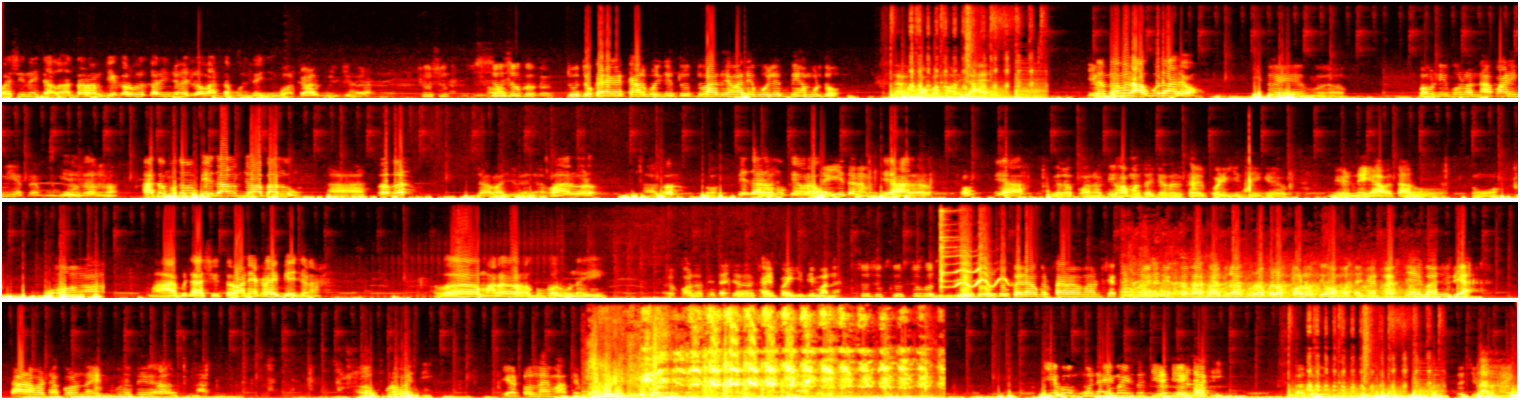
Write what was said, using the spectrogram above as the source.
પછી નહીં ચાલે. અત્યારે આમ જે કરવું એ કરીને જો એટલે વાર્તા પૂરી થઈ જાય. બોલ. કાલ બોલજે શું શું? શું શું? તું તો કયા કાલ બોલજે? તું તું આ રહેવા દે બોલે જ નહીં આ મુર્દો તારે ભોગો મળી જાય. તમે મને આવું બોલા રહ્યો? એ તો એ બહુ નહીં બોલવા ના પાડી મેં અત્યારે આ તો હું તમને બે દાડમ જવાબ આલું હા. બરાબર? જવાબ બાજુ બે દાડમ. બે દાડા હું કેવરા જઈએ તને. એ હાર હેડો. એ હા પેલા પનોતી હામાં હશે તો ખબર પડી ગઈ હતી કે મેળ નહીં આવે તારો. મા બેટા છેતરવા નીકળાય બે જણા. હવે મારે હગું કરવું નહીં. પેલો પનોતી હશે ખાઈ પડી ગઈ મને. શું શું શું શું કીધું તું? તો કર્યા વગર તારા મારું ઠેકાણું એક તો પાછો અધૂરા પેલા પનોતી હમત હશે એટલે બે બાજુ રહ્યા. તારામાં ઠકોણ નહીં હું તો પેટ્રોલ ના માથે. એ હું હું નહીં મારી તો ચેડે બેસી જાકી બધું મસ્ત શિફ્ટ નહીં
